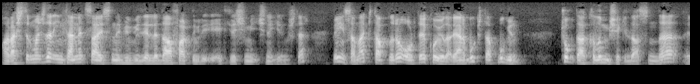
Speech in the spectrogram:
Araştırmacılar internet sayesinde birbirleriyle daha farklı bir etkileşimi içine girmişler. Ve insanlar kitapları ortaya koyuyorlar. Yani bu kitap bugün çok daha kalın bir şekilde aslında e,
